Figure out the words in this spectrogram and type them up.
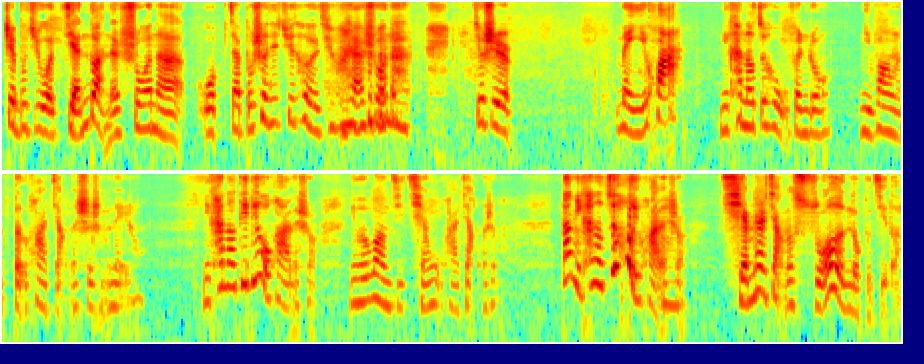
这部剧我简短的说呢，我在不涉及剧透的情况下说呢，就是每一话你看到最后五分钟，你忘了本话讲的是什么内容。你看到第六话的时候，你会忘记前五话讲了什么。当你看到最后一话的时候，前面讲的所有人都不记得了。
